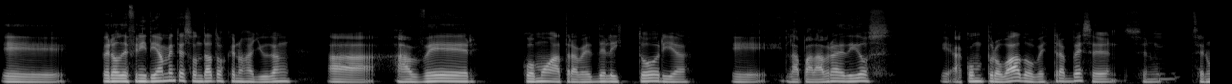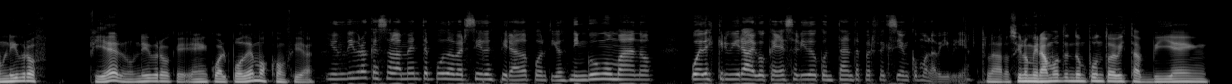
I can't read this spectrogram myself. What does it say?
eh, pero definitivamente son datos que nos ayudan a, ver cómo a través de la historia eh, la palabra de Dios eh, ha comprobado vez tras vez ser, un libro fiel, un libro que, en el cual podemos confiar. Y un libro que solamente pudo haber sido inspirado por Dios. Ningún humano puede escribir algo que haya salido con tanta perfección como la Biblia. Claro, si lo miramos desde un punto de vista bien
